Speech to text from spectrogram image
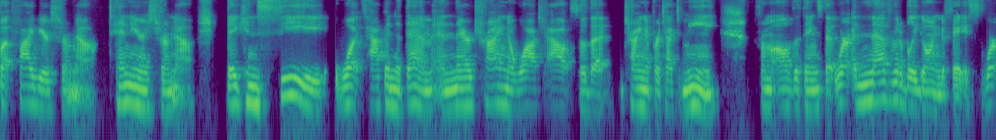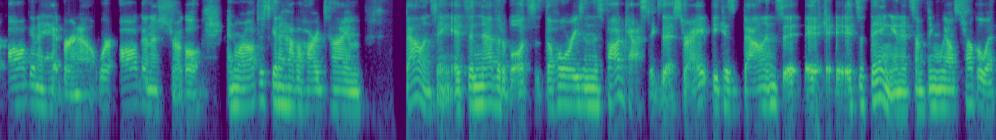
but five years from now, 10 years from now, they can see what's happened to them and they're trying to watch out so that trying to protect me from all of the things that we're inevitably going to face. We're all going to hit burnout. We're all going to struggle and we're all just going to have a hard time balancing. It's inevitable. It's the whole reason this podcast exists, right? Because balance, it, it, it's a thing and it's something we all struggle with.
